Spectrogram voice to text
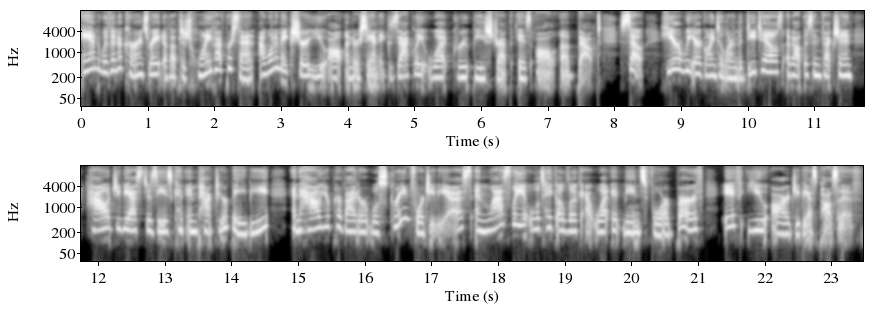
And with an occurrence rate of up to 25%, I want to make sure you all understand exactly what Group B strep is all about. So, here we are going to learn the details about this infection, how GBS disease can impact your baby, and how your provider will screen for GBS. And lastly, we'll take a look at what it means for birth if you are GBS positive.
